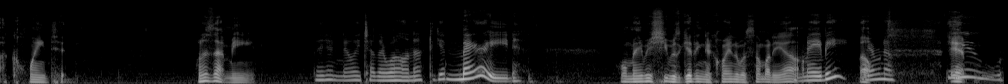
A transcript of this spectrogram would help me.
acquainted. What does that mean? They didn't know each other well enough to get married. Well, maybe she was getting acquainted with somebody else. Maybe. Oh. Never know. Yeah. Ew.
